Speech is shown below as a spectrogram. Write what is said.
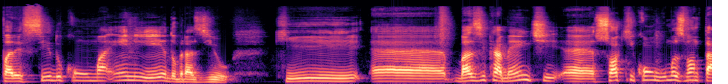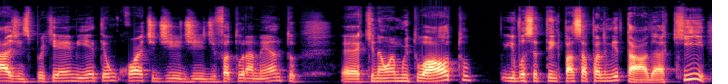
parecido com uma ME do Brasil, que é, basicamente, é, só que com algumas vantagens, porque a ME tem um corte de, de, de faturamento é, que não é muito alto, e você tem que passar para limitada. Aqui,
